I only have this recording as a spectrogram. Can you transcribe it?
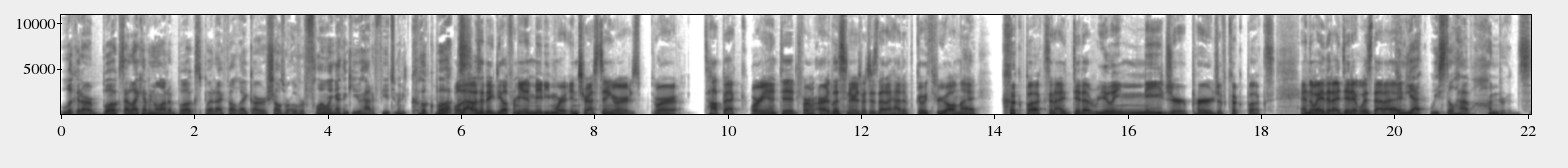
look at our books. I like having a lot of books, but I felt like our shelves were overflowing. I think you had a few too many cookbooks. Well, that was a big deal for me, and maybe more interesting or or topic oriented for our listeners, which is that I had to go through all my cookbooks and I did a really major purge of cookbooks. And the way that I did it was that I and yet we still have hundreds.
